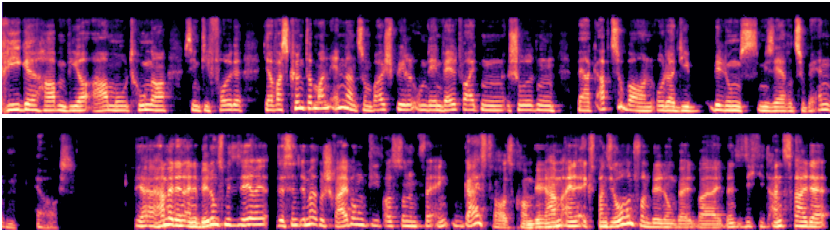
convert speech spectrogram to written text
Kriege haben wir, Armut, Hunger sind die Folge. Ja, was könnte man ändern, zum Beispiel, um den weltweiten Schuldenberg abzubauen oder die Bildungsmisere zu beenden, Herr Hawks? Ja, haben wir denn eine Bildungsmisere? Das sind immer Beschreibungen, die aus so einem verengten Geist rauskommen. Wir haben eine Expansion von Bildung weltweit. Wenn Sie sich die Anzahl der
